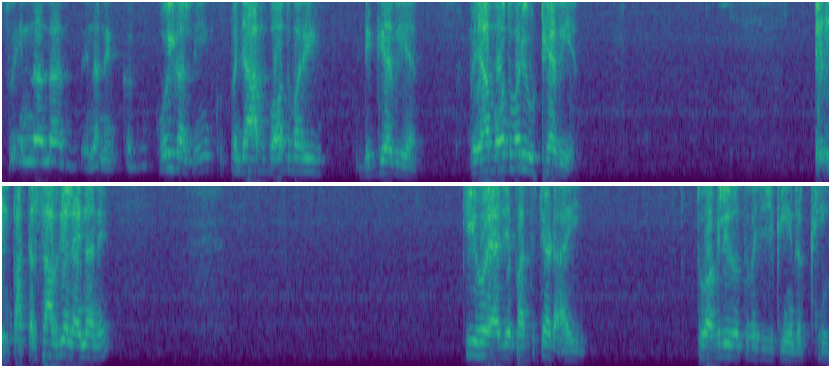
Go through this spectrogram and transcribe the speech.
ਸੋ ਇਹਨਾਂ ਦਾ ਇਹਨਾਂ ਨੇ ਕੋਈ ਗੱਲ ਨਹੀਂ। ਪੰਜਾਬ ਬਹੁਤ ਵਾਰੀ ਡਿੱਗਿਆ ਵੀ ਹੈ। ਪੰਜਾਬ ਬਹੁਤ ਵਾਰੀ ਉੱਠਿਆ ਵੀ ਹੈ। ਪਾਤਰ ਸਾਹਿਬ ਦੀਆਂ ਲਾਈਨਾਂ ਨੇ। ਕੀ ਹੋਇਆ ਜੇ ਪੱਤ ਆਈ? ਤੂੰ ਅਗਲੀ ਰੁੱਤ ਵਿੱਚ ਯਕੀਨ ਰੱਖੀ।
